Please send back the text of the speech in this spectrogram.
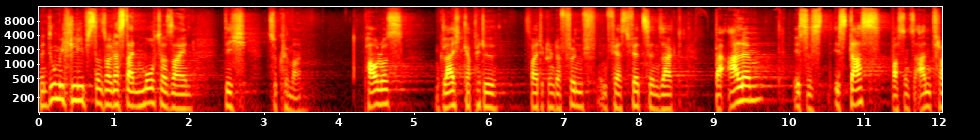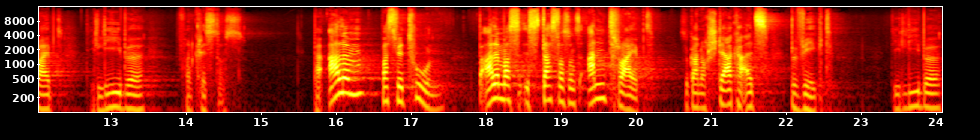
Wenn du mich liebst, dann soll das dein Motor sein, dich zu kümmern. Paulus im gleichen Kapitel 2. Korinther 5 in Vers 14 sagt, bei allem ist, es, ist das, was uns antreibt, die Liebe von Christus. Bei allem, was wir tun, bei allem, was ist das, was uns antreibt, sogar noch stärker als bewegt, die Liebe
